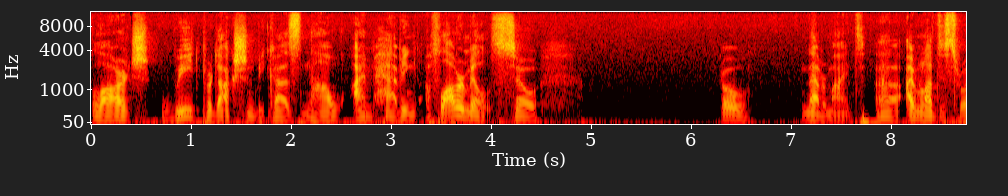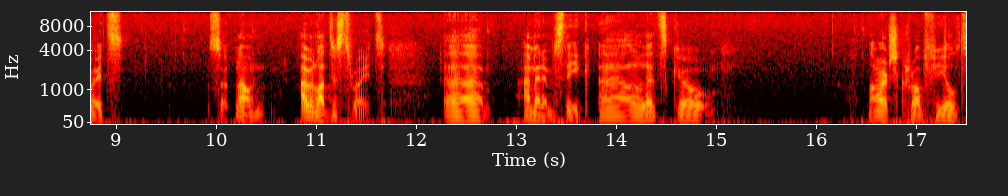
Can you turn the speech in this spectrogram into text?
large wheat production because now I'm having a flour mill. So oh never mind. Uh, I will not destroy it. So no I will not destroy it. Uh, I made a mistake. Uh, let's go. Large crop field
